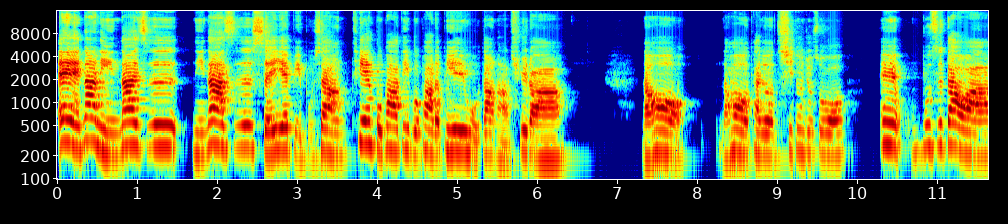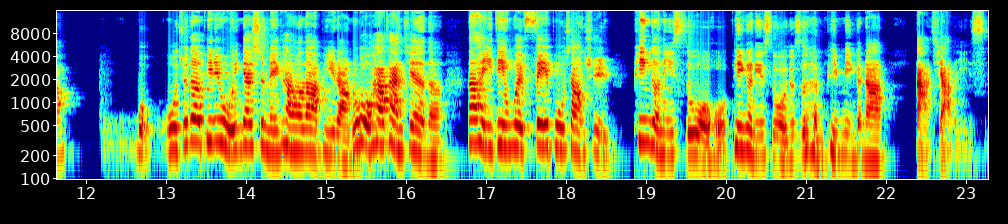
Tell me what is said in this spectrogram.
哎，那你那只你那只谁也比不上天不怕地不怕的霹雳虎到哪去了？然后。然后他就西顿就说：“哎，不知道啊，我我觉得霹雳虎应该是没看到那匹狼。如果他看见了呢，那他一定会飞扑上去，拼个你死我活，拼个你死我，就是很拼命跟他打架的意思。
